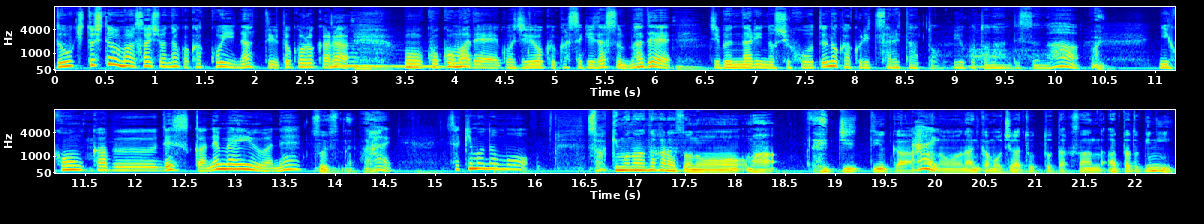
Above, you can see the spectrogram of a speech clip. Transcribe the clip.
動機としては、まあ、最初はなんかかっこいいなっていうところから、もうここまで50億稼ぎ出すまで、自分なりの手法というのを確立されたということなんですが、はい、日本株ですかね、メインはね。そうですね。はい。はい、先物も。先物はだから、その、まあ、ヘッジっていうか、はい、あの何か持ちがちょっとたくさんあったときに、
